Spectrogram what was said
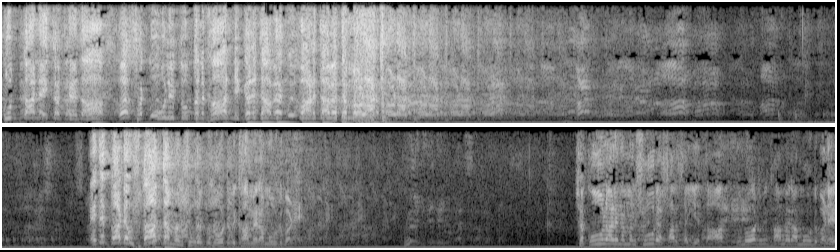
کتا نہیں کٹے دا۔ او سکول تو تنخواہ نکل جاوے، کوئی وڑ جاوے تے موڑا کھوڑا کھوڑا کھوڑا اے تے تواڈے استاد دا منصور ہے تو نوٹ وکھا میرا موڈ بنے۔ سکول والے کا منشور ہے، سر سید دا نوٹ بھی تھا میرا موڈ بنے۔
